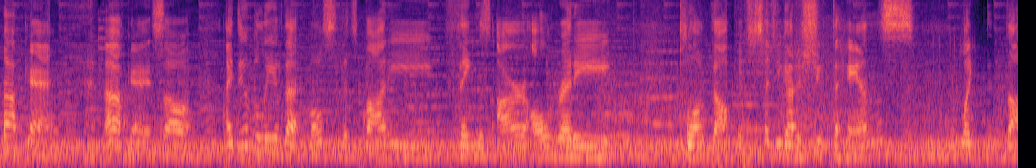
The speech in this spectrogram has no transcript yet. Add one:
Okay. Okay, so I do believe that most of its body things are already plugged up. It just said you gotta shoot the hands. Like the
